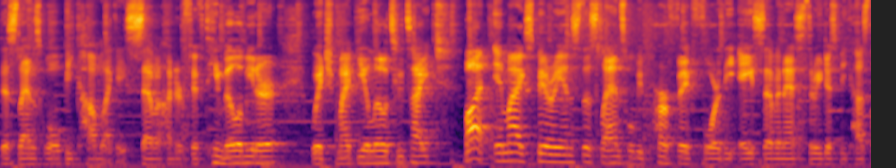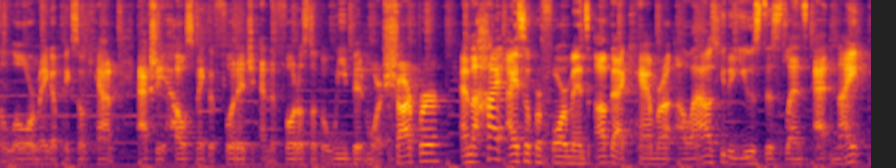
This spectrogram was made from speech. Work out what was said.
this lens will become like a 750 millimeter, which might be a little too tight. But in my experience, this lens will be perfect for the a7S III just because the lower megapixel count actually helps make the footage and the photos look a wee bit more sharper. And the high ISO performance of that camera allows you to use this lens at night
